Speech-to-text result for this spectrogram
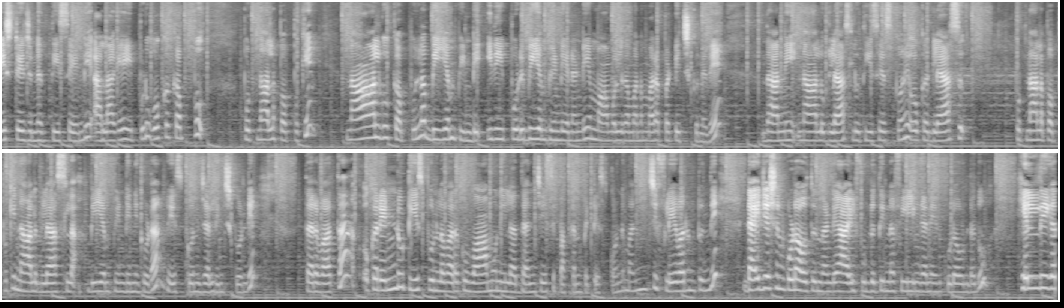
వేస్టేజ్ ఉన్నది తీసేయండి. అలాగే ఇప్పుడు ఒక కప్పు పుట్నాల పప్పుకి నాలుగు కప్పుల బియ్యం పిండి. ఇది పొడి బియ్యం పిండి అనండి మామూలుగా మనం మరపట్టించుకునేదే. దాన్ని నాలుగు గ్లాసులు తీసేసుకొని ఒక గ్లాసు పుట్నాల పప్పుకి నాలుగు గ్లాసుల బియ్యం పిండిని కూడా వేసుకొని జల్లించుకోండి. తర్వాత ఒక రెండు టీ స్పూన్ల వరకు వాముని ఇలా దంచేసి పక్కన పెట్టేసుకోండి. మంచి ఫ్లేవర్ ఉంటుంది. డైజెషన్ కూడా అవుతుందండి. ఆయిల్ ఫుడ్ తిన్న ఫీలింగ్ అనేది కూడా ఉండదు. హెల్దీగా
